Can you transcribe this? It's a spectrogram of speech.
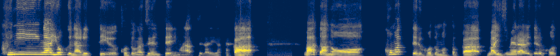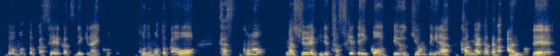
国が良くなるっていうことが前提にもなってたりだとか、まあ、あとあの、困ってる子供とか、まあ、いじめられてる子供とか、生活できない子子供とかを、たすこの、まあ、収益で助けていこうっていう基本的な考え方があるので、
